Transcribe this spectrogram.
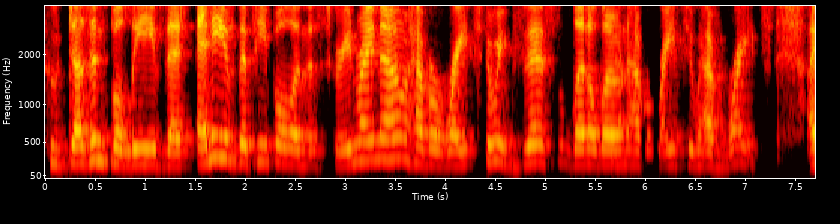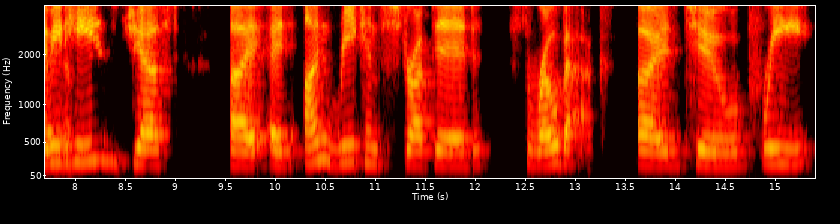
who doesn't believe that any of the people on the screen right now have a right to exist, let alone have a right to have rights. I mean, he's just uh, an unreconstructed throwback uh, to pre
